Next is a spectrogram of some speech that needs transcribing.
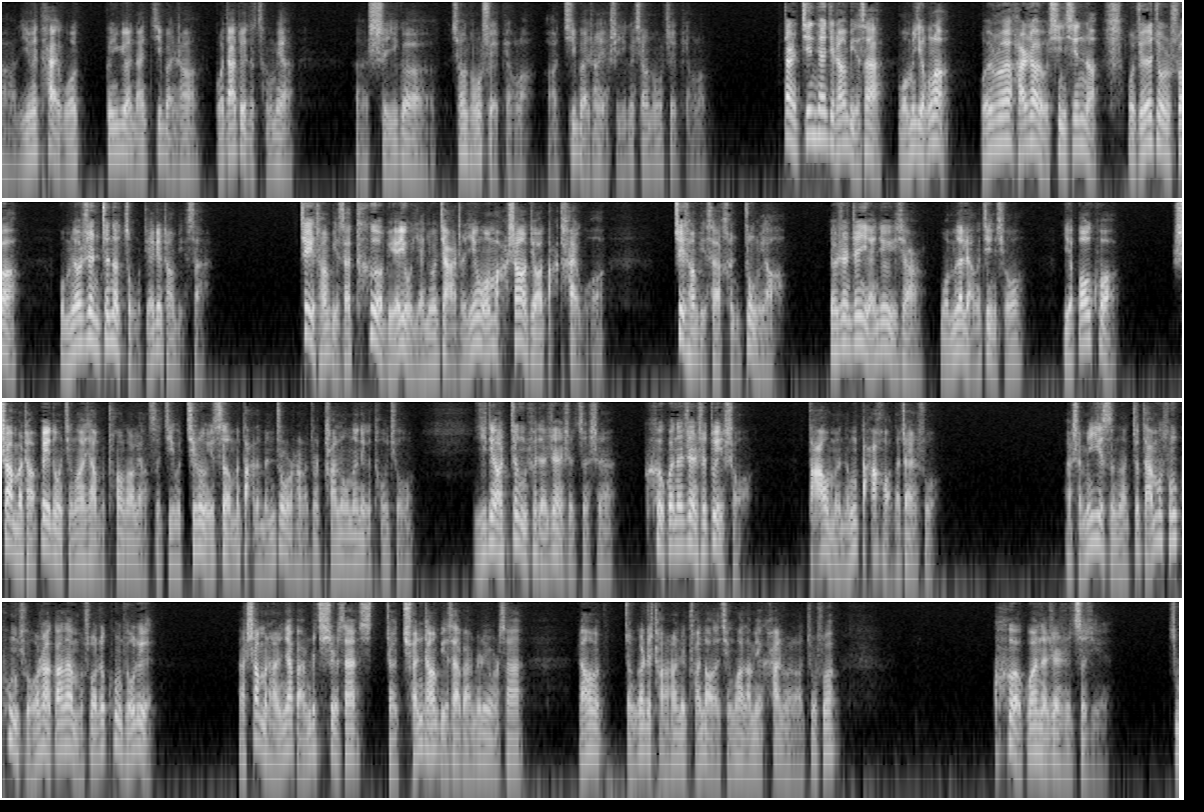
啊，因为泰国跟越南基本上国家队的层面，呃，是一个相同水平了啊，基本上也是一个相同水平了。但是今天这场比赛我们赢了，我跟你说还是要有信心呢。我觉得就是说，我们要认真的总结这场比赛，这场比赛特别有研究价值，因为我们马上就要打泰国，这场比赛很重要，要认真研究一下我们的两个进球，也包括上半场被动情况下，我们创造两次机会，其中有一次我们打在门柱上了，就是谭龙的那个头球。一定要正确的认识自身，客观的认识对手，打我们能打好的战术。啊，什么意思呢？就咱们从控球上，刚才我们说这控球率，啊，上半场人家百分之七十三，整全场比赛百分之六十三，然后整个这场上这传导的情况咱们也看出来了，就是说，客观的认识自己，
